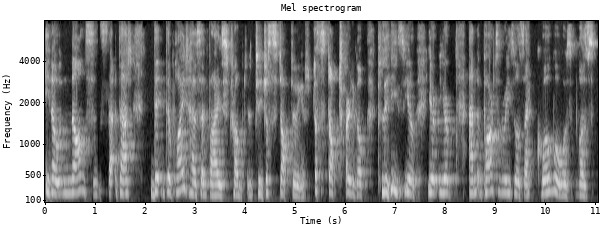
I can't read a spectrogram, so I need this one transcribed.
you know, nonsense that, that the, the White House advised Trump to, to, just stop doing it, just stop turning up, please. You know, you're, you're, and part of the reason was that Cuomo was, was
